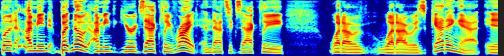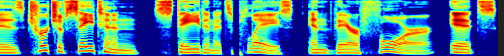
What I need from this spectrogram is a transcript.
but I mean, but no, I mean you're exactly right, and that's exactly what I what I was getting at is Church of Satan stayed in its place, and therefore its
